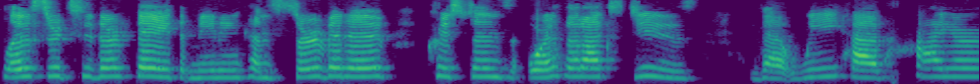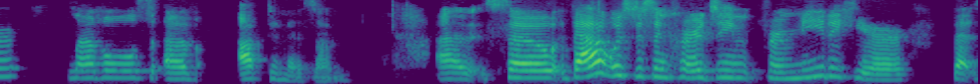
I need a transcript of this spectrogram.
closer to their faith, meaning conservative Christians, Orthodox Jews, that we have higher levels of optimism. Uh, so that was just encouraging for me to hear that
